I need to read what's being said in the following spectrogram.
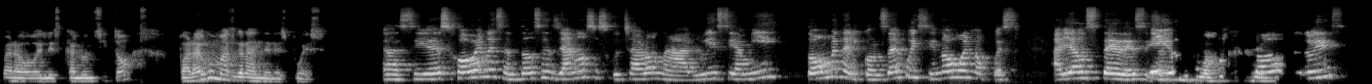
para o el escaloncito para algo más grande después. Así es, jóvenes, entonces ya nos escucharon a Luis y a mí, tomen el consejo y si no, bueno, pues allá ustedes. Y yo, Luis,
